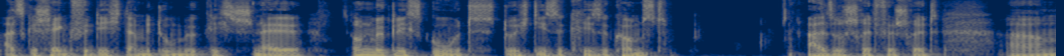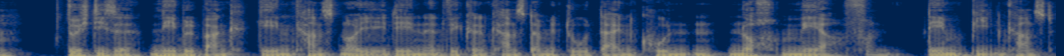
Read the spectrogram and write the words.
als Geschenk für dich, damit du möglichst schnell und möglichst gut durch diese Krise kommst. Also Schritt für Schritt ähm, durch diese Nebelbank gehen kannst, neue Ideen entwickeln kannst, damit du deinen Kunden noch mehr von dem bieten kannst,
